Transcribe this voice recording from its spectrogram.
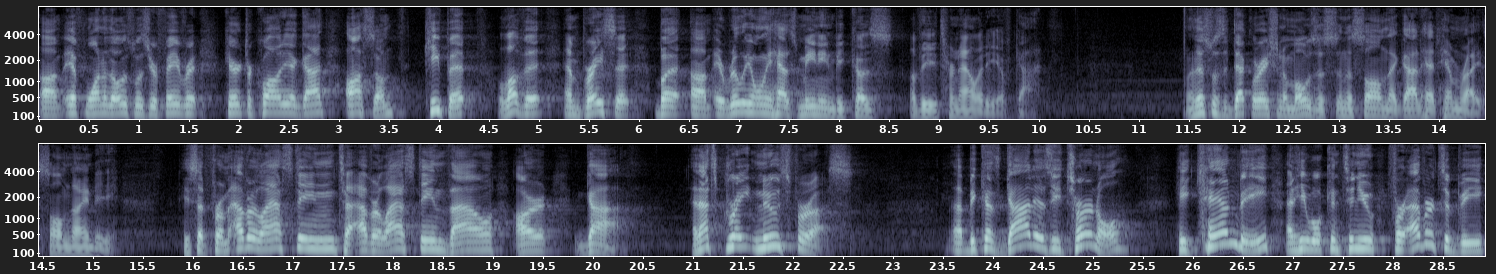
um, if one of those was your favorite character quality of God, awesome. Keep it, love it, embrace it. But um, it really only has meaning because of the eternality of God. And this was the declaration of Moses in the psalm that God had him write, Psalm 90. He said, From everlasting to everlasting, thou art God. And that's great news for us uh, because God is eternal he can be, and He will continue forever to be,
